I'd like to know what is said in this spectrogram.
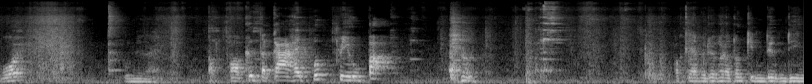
โอ้ยคุณเหนื่อย พอขึ้นตะกร้าให้ปุ๊บปิวปั๊บเอาแกไปด้วยเพราะเราต้องกินดื่มดิ้ง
